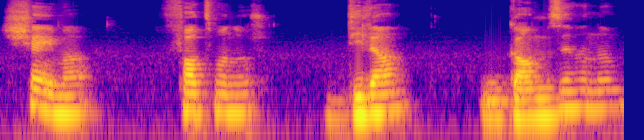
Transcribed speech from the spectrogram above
Şeyma, Fatma Nur, Dilan, Gamze Hanım,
